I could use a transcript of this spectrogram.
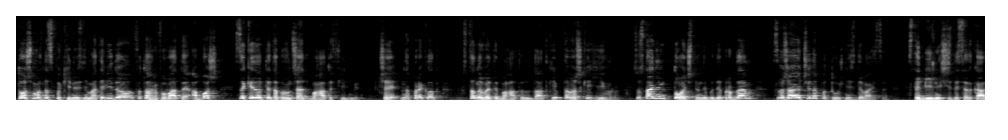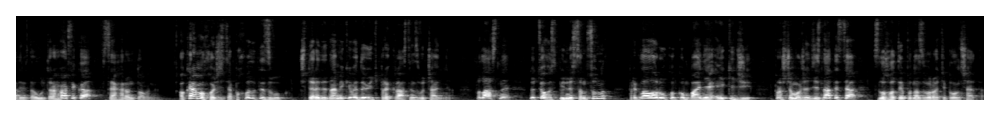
Тож можна спокійно знімати відео, фотографувати або ж закинути на планшет багато фільмів. Чи, наприклад, встановити багато додатків та важких ігор. З останнім точно не буде проблем, зважаючи на потужність девайса. Стабільність 60 кадрів та ультраграфіка все гарантоване. Окремо хочеться похвалити звук. Чотири динаміки видають прекрасне звучання. Власне, до цього спільно Samsung приклала руку компанія AKG, про що можна дізнатися з логотипу на звороті планшета.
